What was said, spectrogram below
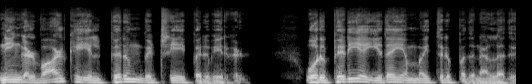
நீங்கள் வாழ்க்கையில் பெரும் வெற்றியை பெறுவீர்கள். ஒரு பெரிய இதயம் வைத்திருப்பது நல்லது.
